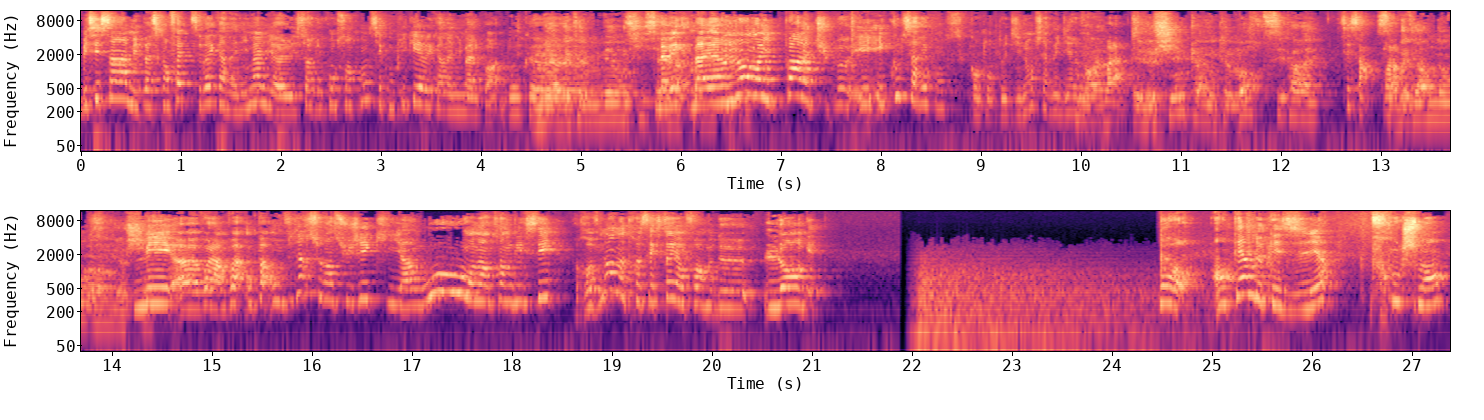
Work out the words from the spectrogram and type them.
Mais c'est ça, mais parce qu'en fait, c'est vrai qu'un animal, il y a l'histoire du consentement, c'est compliqué avec un animal, quoi. Donc, Mais euh, avec un humain aussi, c'est Mais avec, bah, un humain, moi, il parle, tu peux. Et écoute sa réponse. Quand on te dit non, ça veut dire non. Voilà, Et le chien, quand il te mord, c'est pareil. c'est ça. Ça Voilà. veut dire non, hein, le chien. Mais euh, voilà, on, va, on, va- on vire sur un sujet qui, hein, ouh, on est en train de glisser. Revenons à notre sextoy en forme de langue. Alors, en termes de plaisir, franchement,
